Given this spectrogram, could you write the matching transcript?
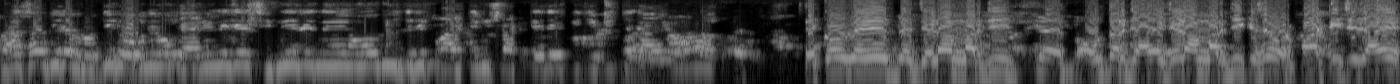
ਮਹਾਰਾਜ ਸਾਹਿਬ ਜਿਹੜੇ ਵਿਰੋਧੀ ਲੋਕ ਨੇ ਉਹ ਕਹਿ ਰਹੇ ਨੇ ਜੇ ਸੀਨੀਅਰ ਨੇ ਉਹ ਵੀ ਜਿਹੜੀ ਪਾਰਟੀ ਨੂੰ ਛੱਡ ਕੇ ਜੇ ਬੀਜੇਪੀ ਚ ਜਾ ਰਹੇ ਹੋ ਦੇਖੋ ਇਹ ਜਿਹੜਾ ਮਰਜ਼ੀ ਉਧਰ ਜਾਏ ਜਿਹੜਾ ਮਰਜ਼ੀ ਕਿਸੇ ਹੋਰ ਪਾਰਟੀ 'ਚ ਜਾਏ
